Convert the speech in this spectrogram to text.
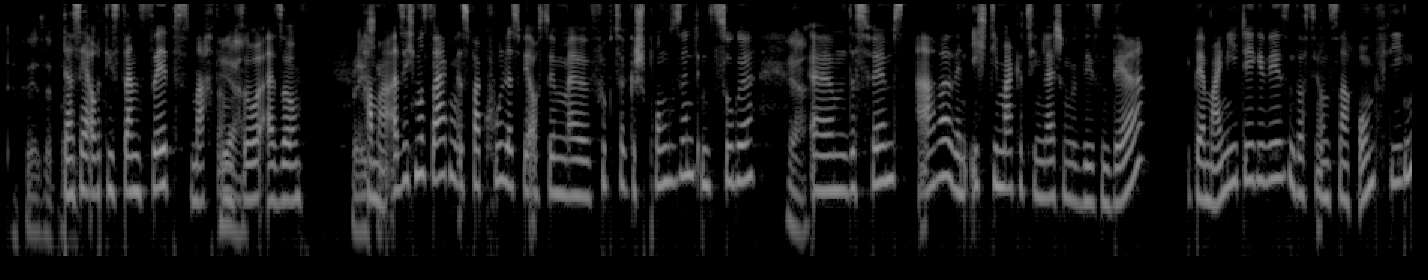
Dafür ist er Dass er auch die Stunts selbst macht und ja. so, also Crazy. Hammer. Also ich muss sagen, es war cool, dass wir aus dem äh, Flugzeug gesprungen sind im Zuge ja. ähm, des Films, aber wenn ich die Marketingleitung gewesen wäre, wäre meine Idee gewesen, dass sie uns nach Rom fliegen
